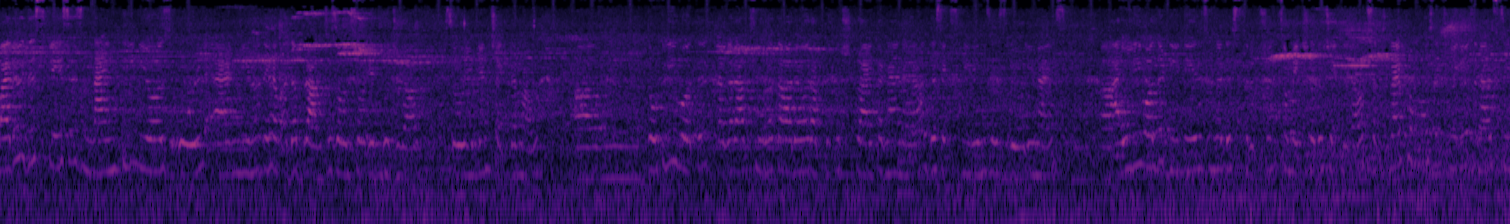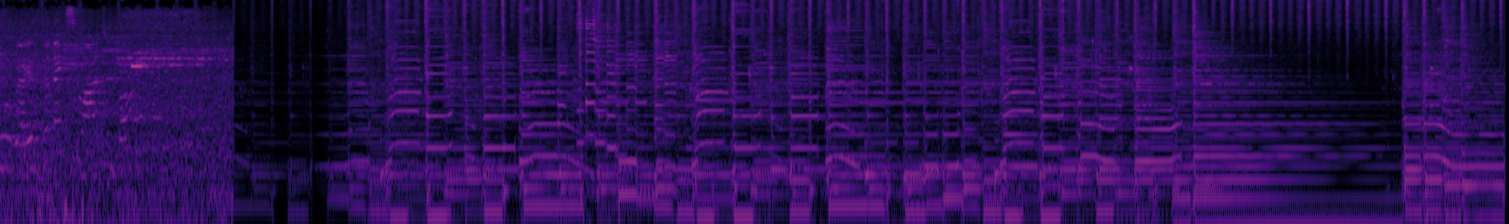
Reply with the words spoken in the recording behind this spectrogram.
By the way this place is 19 years old and you know they have other branches also in Gujarat so you can check them out totally worth is अगर आप सूरत आ रहे हो और आपको कुछ ट्राई करना है नया this experience is really nice I leave all the details in the description so make sure to check it out subscribe for more six videos and I see you guys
